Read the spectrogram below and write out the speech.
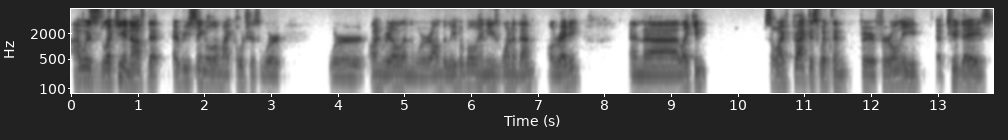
I was lucky enough that every single of my coaches were were unreal and were unbelievable, and he's one of them already. And uh, like in, so I've practiced with him for for only uh, two days,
